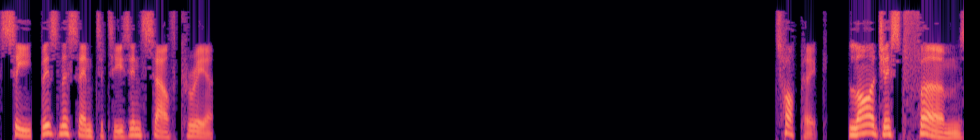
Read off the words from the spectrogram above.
see Business entities in South Korea. Topic. Largest firms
